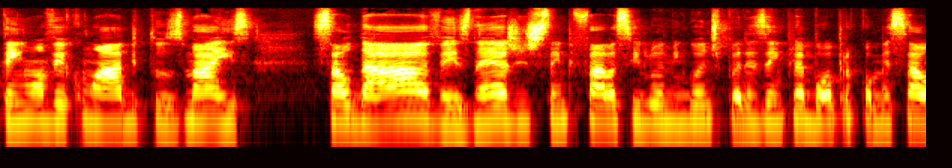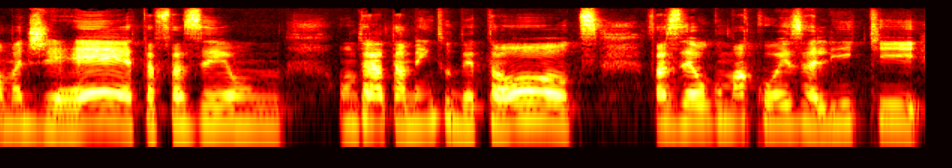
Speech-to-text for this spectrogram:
tenham a ver com hábitos mais saudáveis, né? A gente sempre fala assim, lua minguante, por exemplo, é boa para começar uma dieta, fazer um, um tratamento detox, fazer alguma coisa ali que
